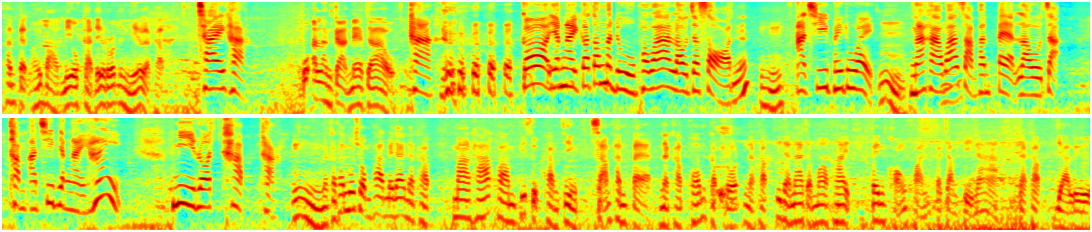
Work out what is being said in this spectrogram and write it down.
3,800 บาทมีโอกาสได้รถอย่างนี้เหรอครับ ใช่ค่ะ โอ้อลังการแม่เจ้า ค่ะ ก็ยังไงก็ต้องมาดู เพราะว่าเราจะสอนอือหืออาชีพให้ด้วยอืม นะคะว่า 3,800 เราจะทำอาชีพยังไงให้มีรถขับค่ะ อืมนะครับท่านผู้ชมพลาดไม่ได้นะครับ มาท้าความพิสูจน์ความจริง 3,008นะครับพร้อมกับรถนะครับที่นาน่าจะมอบให้เป็นของขวัญประจำปีหน้านะครับอย่าลืม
